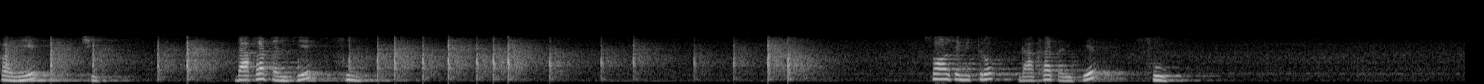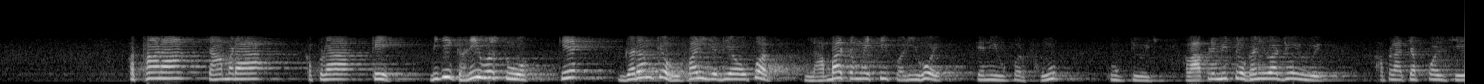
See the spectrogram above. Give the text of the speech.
કહે છે. દાખલા તરીકે શું શું આવશે મિત્રો? દાખલા તરીકે ફૂગ અથાણા ચામડા, કપડાં કે બીજી ઘણી વસ્તુઓ કે ગરમ કે હુંફાળી જગ્યાઓ ઉપર લાંબા સમયથી પડી હોય તેની ઉપર ફૂગ ઉગતી હોય છે. હવે આપણે મિત્રો ઘણીવાર જોયું હોય, આપણા ચપ્પલ છે,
